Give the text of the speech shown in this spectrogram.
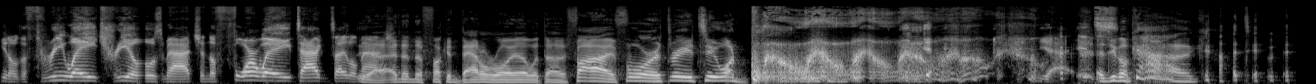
you know, the three-way trios match and the four-way tag title match. Yeah, and then the fucking battle royal with the five, four, three, two, one. yeah, as you go, God, God damn it!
